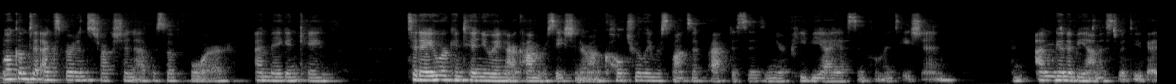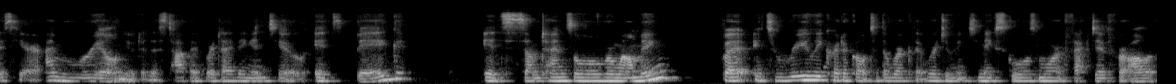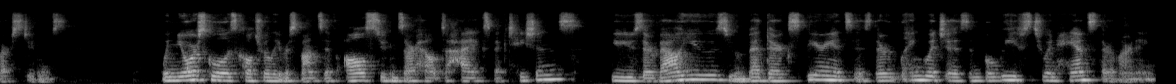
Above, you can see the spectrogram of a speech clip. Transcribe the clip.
Welcome to Expert Instruction, Episode 4. I'm Megan Cave. Today, we're continuing our conversation around culturally responsive practices in your PBIS implementation. And I'm going to be honest with you guys here. I'm real new to this topic we're diving into. It's big, it's sometimes a little overwhelming, but it's really critical to the work that we're doing to make schools more effective for all of our students. When your school is culturally responsive, all students are held to high expectations you use their values, you embed their experiences, their languages, and beliefs to enhance their learning.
